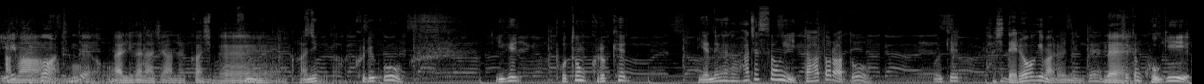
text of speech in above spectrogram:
1위 갈것 같은데요. 뭐 난리가 나지 않을까 싶습니다. 네, 아니 그리고 이게 보통 그렇게 예능에서 화제성이 있다 하더라도 이렇게 다시 내려가기 마련인데 네. 어쨌든 곡이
